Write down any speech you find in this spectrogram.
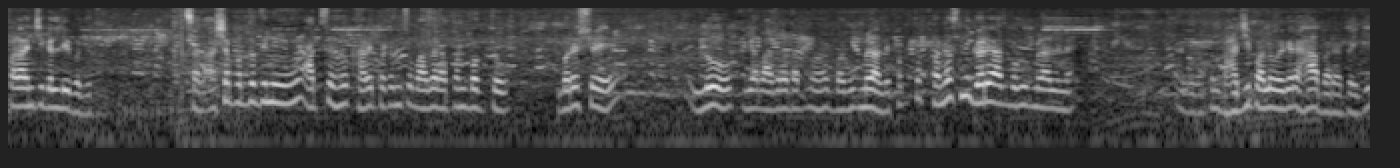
फळांची गल्ली बघितली. चला अशा पद्धतीने आजचं हे खारेपटणचं बाजार आपण बघतो. बरेचसे लोक या बाजारात आपण बघू मिळाले. फक्त फणसनी घरे आज बघू मिळाले नाही. आपण भाजीपालो वगैरे हा बऱ्यापैकी.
